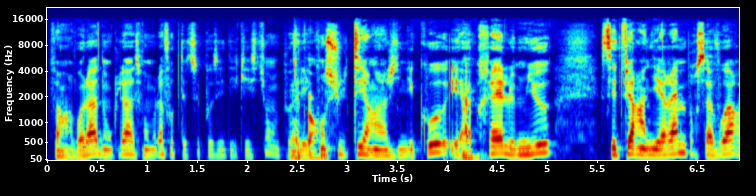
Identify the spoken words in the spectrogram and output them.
Enfin voilà, donc là à ce moment-là, il faut peut-être se poser des questions. On peut aller consulter un gynéco et Ouais. après, le mieux, c'est de faire un IRM pour savoir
